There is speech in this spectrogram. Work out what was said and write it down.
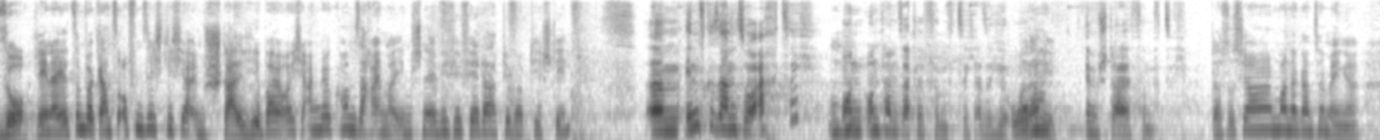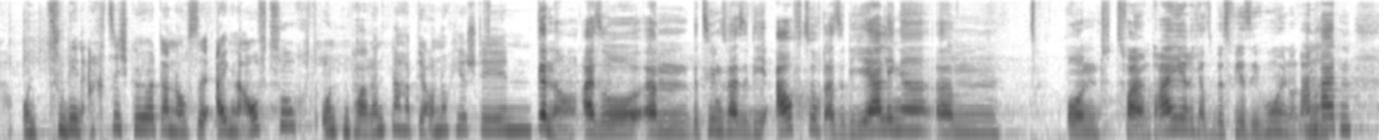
So, Lena, jetzt sind wir ganz offensichtlich ja im Stall hier bei euch angekommen. Sag einmal eben schnell, wie viele Pferde habt ihr überhaupt hier stehen? Ähm, insgesamt so 80 mhm. und unterm Sattel 50. Also hier oben Olari. im Stall 50. Das ist ja mal eine ganze Menge. Und zu den 80 gehört dann noch eigene Aufzucht und ein paar Rentner habt ihr auch noch hier stehen? Genau, also ähm, beziehungsweise die Aufzucht, also die Jährlinge ähm, und zwei- und dreijährig, also bis wir sie holen und mhm. anreiten. Mhm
